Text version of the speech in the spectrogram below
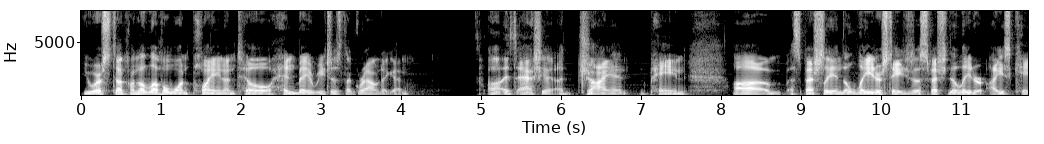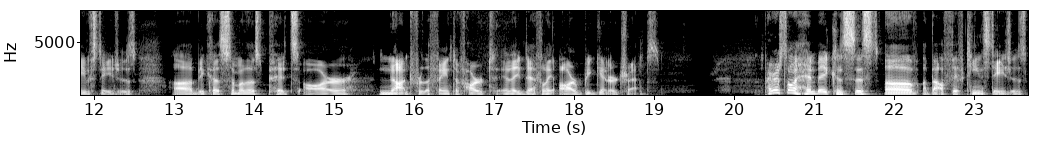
you are stuck on the level 1 plane until Henbei reaches the ground again. Uh, it's actually a giant pain, um, especially in the later stages, especially the later ice cave stages, uh, because some of those pits are not for the faint of heart, and they definitely are beginner traps. Parasol Hinbei consists of about 15 stages.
